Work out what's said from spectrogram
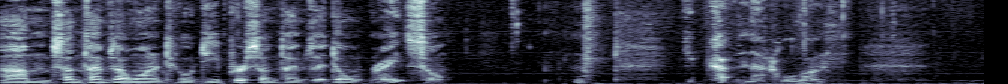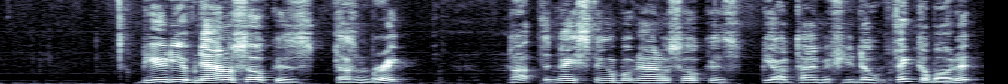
um, sometimes I want it to go deeper, sometimes I don't, right? So keep cutting that, hold on. Beauty of nano silk is doesn't break. Not the nice thing about nano silk is the odd time if you don't think about it,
